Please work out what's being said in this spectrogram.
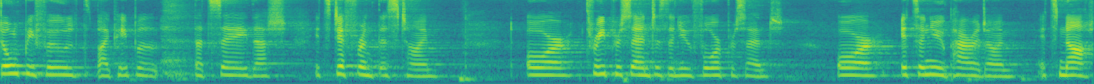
Don't be fooled by people that say that it's different this time, or 3% is the new 4%, or it's a new paradigm. It's not.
